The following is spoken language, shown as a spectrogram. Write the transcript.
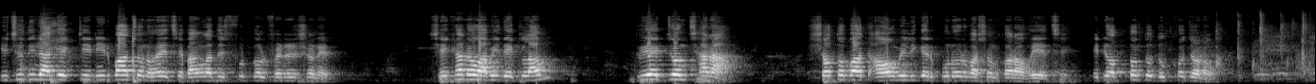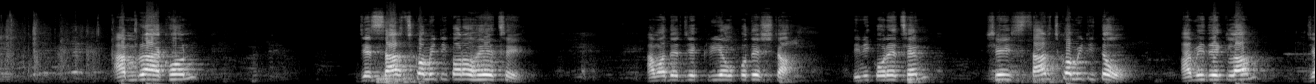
কিছুদিন আগে একটি নির্বাচন হয়েছে বাংলাদেশ ফুটবল ফেডারেশনের। সেখানেও আমি দেখলাম দু একজন ছাড়া শতভাগ আওয়ামী লীগের পুনর্বাসন করা হয়েছে। এটি অত্যন্ত দুঃখজনক। আমরা এখন যে সার্চ কমিটি করা হয়েছে, আমাদের যে ক্রিয়া উপদেষ্টা তিনি করেছেন। সেই সার্চ কমিটিতেও আমি দেখলাম যে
